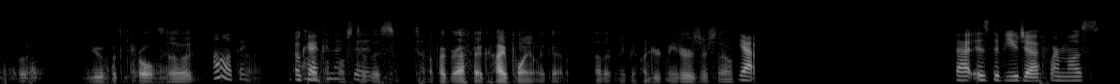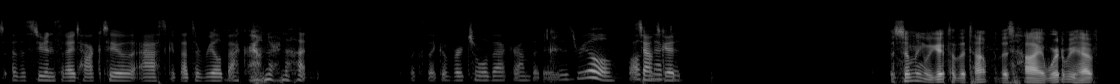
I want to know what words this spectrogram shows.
with the view of the control. van. So Oh, thanks. It's all Okay. almost to connected. this topographic high point, we've got another maybe 100 meters or so. That is the view, Jeff, where most of the students that I talk to ask if that's a real background or not. It looks like a virtual background, but it is real. It's all Sounds good. Assuming we get to the top of this high, where do we have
